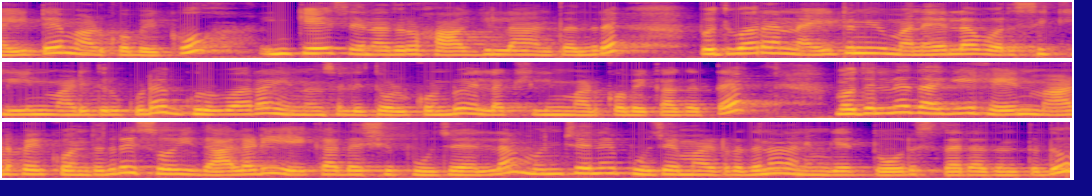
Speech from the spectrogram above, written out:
ನೈಟೇ ಮಾಡ್ಕೋಬೇಕು. ಇನ್ ಕೇಸ್ ಏನಾದರೂ ಆಗಿಲ್ಲ ಅಂತಂದರೆ ಬುಧವಾರ ನೈಟ್ ನೀವು ಮನೆಯೆಲ್ಲ ಒರೆಸಿ ಕ್ಲೀನ್ ಮಾಡಿದರೂ ಕೂಡ ಗುರುವಾರ ಇನ್ನೊಂದ್ಸಲಿ ತೊಳ್ಕೊಂಡು ಎಲ್ಲ ಕ್ಲೀನ್ ಮಾಡ್ಕೋಬೇಕಾಗತ್ತೆ ಮೊದಲನೇದಾಗಿ ಏನು ಮಾಡಬೇಕು ಅಂತಂದರೆ, ಸೊ ಇದು ಆಲ್ರೆಡಿ ಏಕಾದಶಿ ಪೂಜೆ ಅಲ್ಲ, ಮುಂಚೆನೇ ಪೂಜೆ ಮಾಡಿರೋದನ್ನು ನಾನು ನಿಮಗೆ ತೋರಿಸ್ತಾ ಇರೋದಂಥದ್ದು.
